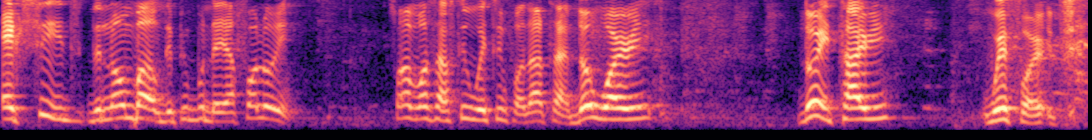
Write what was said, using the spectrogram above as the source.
exceeds the number of the people they are following. Some of us are still waiting for that time. Don't worry. Don't tarry. Wait for it.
